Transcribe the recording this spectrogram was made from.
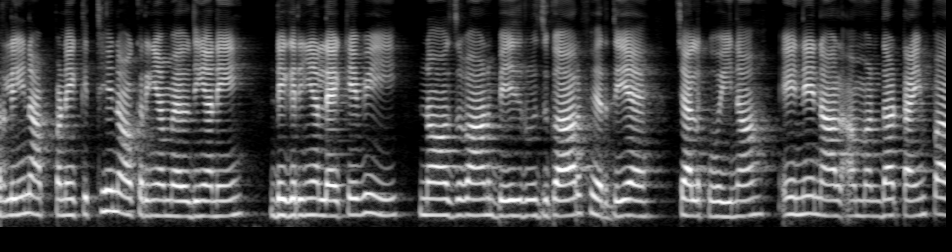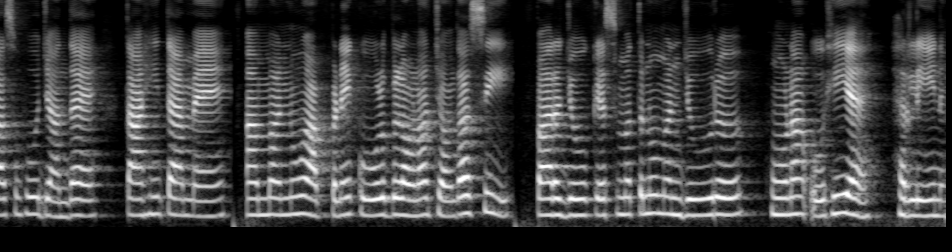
ਹਰਲੀਨ ਆਪਣੇ ਕਿੱਥੇ ਨੌਕਰੀਆਂ ਮਿਲਦੀਆਂ ਨੇ? ਡਿਗਰੀਆਂ ਲੈ ਕੇ ਵੀ ਨੌਜਵਾਨ ਬੇਰੁਜ਼ਗਾਰ ਫਿਰਦੇ ਐ। ਚੱਲ ਕੋਈ ਨਾ, ਇਹਨੇ ਨਾਲ ਅਮਨ ਦਾ ਟਾਈਮ ਪਾਸ ਹੋ ਜਾਂਦਾ ਹੈ ਤਾਂ ਹੀ ਤਾਂ ਮੈਂ ਅਮਨ ਨੂੰ ਆਪਣੇ ਕੋਲ ਬੁਲਾਉਣਾ ਚਾਹੁੰਦਾ ਸੀ। ਪਰ ਜੋ ਕਿਸਮਤ ਨੂੰ ਮਨਜ਼ੂਰ ਹੋਣਾ ਉਹੀ ਹੈ ਹਰਲੀਨ,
